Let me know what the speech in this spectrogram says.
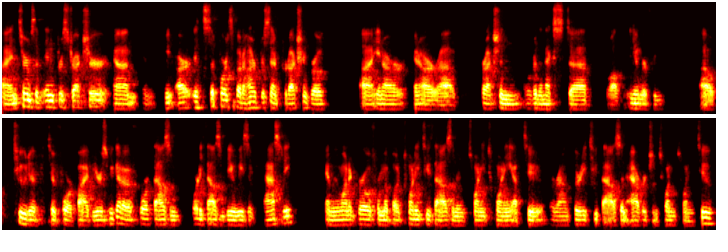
Uh, in terms of infrastructure, um, are, it supports about 100% production growth uh, in our in our uh, production over the next uh, well anywhere from uh, two to, to four or five years. We've got a 4,000, 40,000 BOEs of capacity, and we want to grow from about 22,000 in 2020 up to around 32,000 average in 2022,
